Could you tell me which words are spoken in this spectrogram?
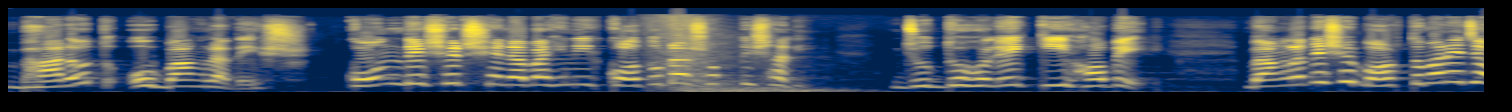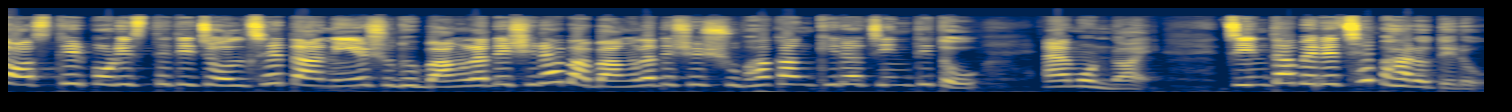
ভারত ও বাংলাদেশ, কোন দেশের সেনাবাহিনী কতটা শক্তিশালী, যুদ্ধ হলে কি হবে? বাংলাদেশে বর্তমানে যে অস্থির পরিস্থিতি চলছে তা নিয়ে শুধু বাংলাদেশিরা বা বাংলাদেশের শুভাকাঙ্ক্ষীরা চিন্তিত এমন নয়। চিন্তা বেড়েছে ভারতেরও।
